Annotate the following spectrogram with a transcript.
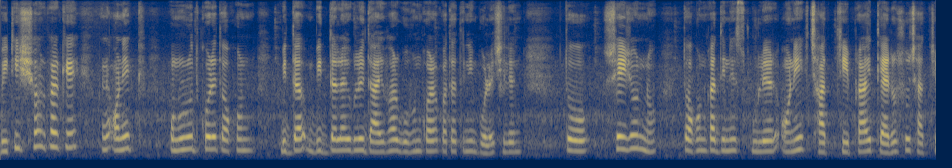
ব্রিটিশ সরকারকে মানে অনেক অনুরোধ করে তখন বিদ্যা, বিদ্যালয়গুলির দায়ভার গ্রহণ করার কথা তিনি বলেছিলেন। তো সেই জন্য তখনকার দিনে স্কুলের অনেক ছাত্রী, প্রায় তেরোশো ছাত্রী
